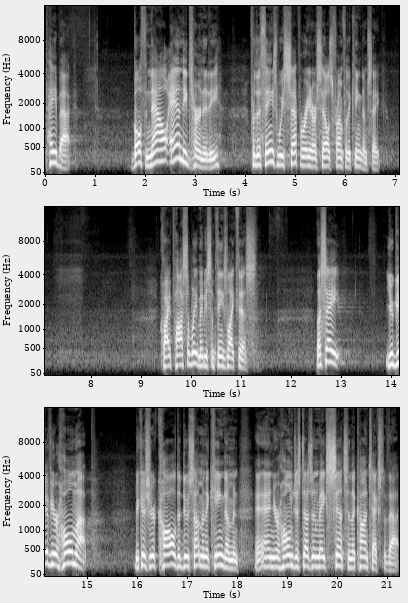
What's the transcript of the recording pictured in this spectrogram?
payback, both now and eternity, for the things we separate ourselves from for the kingdom's sake. Quite possibly, maybe some things like this. Let's say you give your home up because you're called to do something in the kingdom and, and your home just doesn't make sense in the context of that.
